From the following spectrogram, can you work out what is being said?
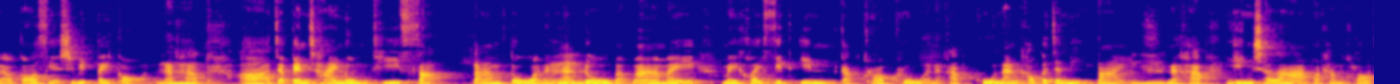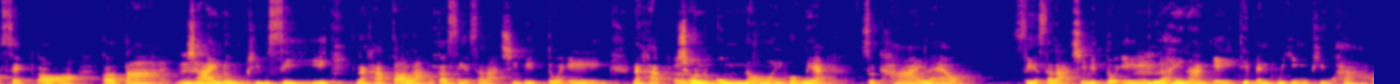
แล้วก็เสียชีวิตไปก่อนนะครับจะเป็นชายหนุ่มที่สัตว์ตามตัวนะฮะดูแบบว่าไม่ไม่ค่อยฟิตอินกับครอบครัวนะครับ คู่นั้นเขาก็จะหนีไปนะครับ หญิงชราพอทำคลอดเสร็จก็ก็ตายชายหนุ่มผิวสีนะครับ ตอนหลังก็เสียสละชีวิตตัวเองนะครับ ชนกลุ่มน้อยพวกเนี้ยสุดท้ายแล้ว เสียสละชีวิตตัวเอง เพื่อให้นางเอกที่เป็นผู้หญิงผิวขาว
